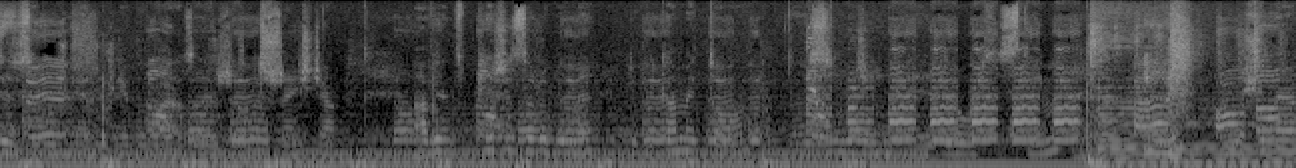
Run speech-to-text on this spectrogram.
Jest różnie, różnie bywa, zależy od szczęścia. A więc pierwsze co robimy, to klikamy to, Dzień Draw Steam i musimy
